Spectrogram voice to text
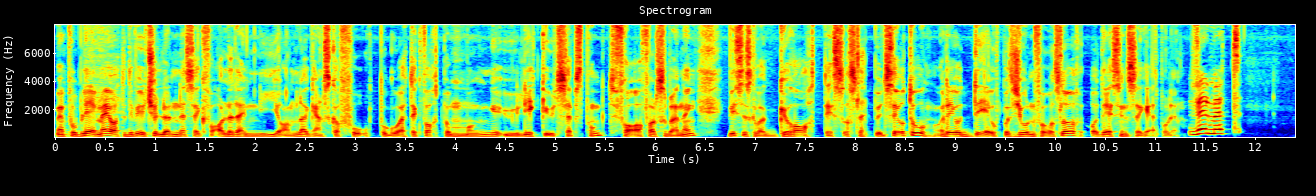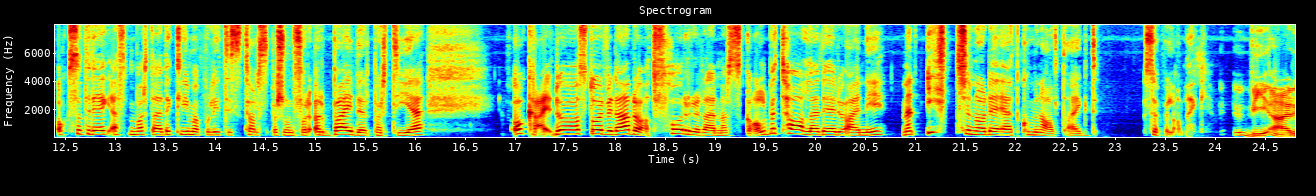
Men problemet er jo at det vil ikke lønne seg for alle de nye anleggene skal få opp og gå etter hvert på mange ulike utslippspunkt fra avfallsforbrenning, hvis det skal være gratis å slippe ut CO2. Og Det er jo det opposisjonen foreslår, og det syns jeg er et problem. Vel møtt også til deg, Espen Barth Eide, klimapolitisk talsperson for Arbeiderpartiet. Ok, Da står vi der da at forurenser skal betale, det du enig i, men ikke når det er et kommunalt eid søppelanlegg? Vi er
